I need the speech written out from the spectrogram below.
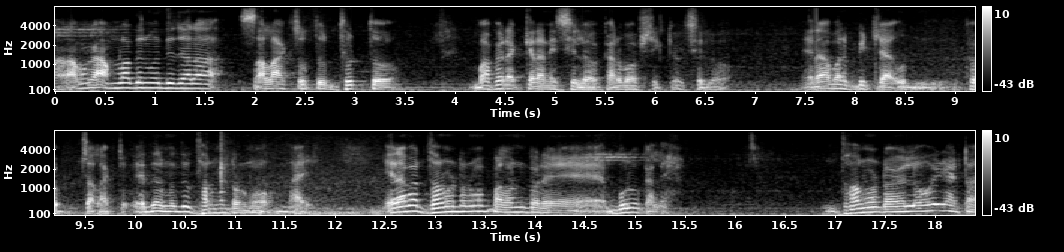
আর আমাকে আমলাদের মধ্যে যারা চালাক চতুর, ধূর্ত, বাপেরা কেরানি ছিল, কারও বাপ শিক্ষক ছিল, এরা আবার বিটলা খুব চালাক এদের মধ্যে ধর্ম টর্ম নাই। এরা আবার ধর্ম টর্ম পালন করে বুড়োকালে ধর্মটা হলো ওই একটা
